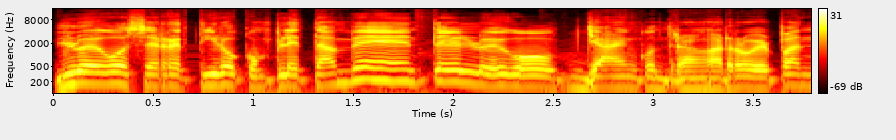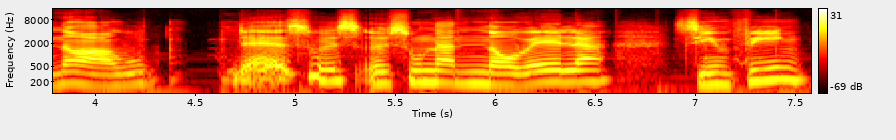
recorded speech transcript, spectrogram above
luego se retiró completamente, luego ya encontraron a Robert Pattinson. No, eso es, una novela sin fin.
